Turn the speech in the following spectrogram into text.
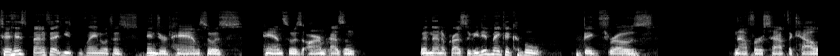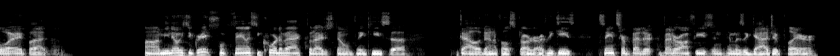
to his benefit, he's been playing with his injured ham, so his hand, so his arm hasn't been that impressive. He did make a couple big throws in that first half to Callaway, but mm-hmm. um, you know he's a great fantasy quarterback, but I just don't think he's a valid NFL starter. I think he's Saints are better better off using him as a gadget player.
